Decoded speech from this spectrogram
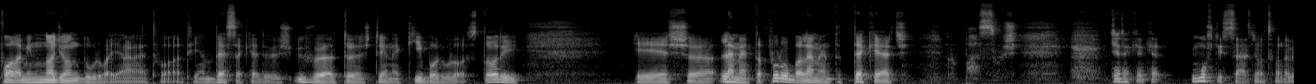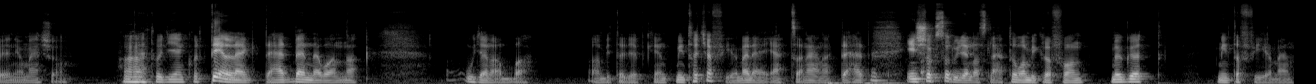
valami nagyon durva jelenet volt, ilyen veszekedős, üvöltős, tényleg kiboruló sztori, és lement a próba, lement a tekercs, akkor basszus, gyerekek, most is 180 a vérnyomásom. Aha. Tehát, hogy ilyenkor tényleg, tehát benne vannak ugyanabba, amit egyébként, mint hogyha filmen eljátszanának. Tehát én sokszor ugyanazt látom a mikrofon mögött, mint a filmen.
